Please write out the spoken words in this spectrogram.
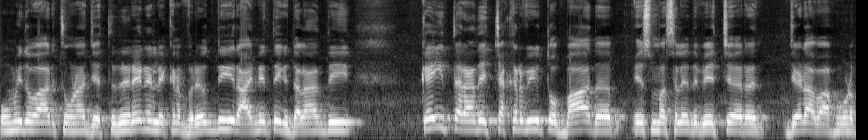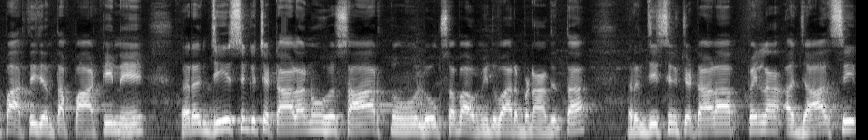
ਉਮੀਦਵਾਰ ਚੋਣਾਂ ਜਿੱਤਦੇ ਰਹੇ ਨੇ, ਲੇਕਿਨ ਵਿਰੋਧੀ ਰਾਜਨੀਤਿਕ ਦਲਾਂ ਦੀ ਕਈ ਤਰ੍ਹਾਂ ਦੇ ਚੱਕਰਵਿਊਹ ਤੋਂ ਬਾਅਦ ਇਸ ਮਸਲੇ ਦੇ ਵਿੱਚ ਰ- ਜਿਹੜਾ ਵਾ ਹੁਣ ਭਾਰਤੀ ਜਨਤਾ ਪਾਰਟੀ ਨੇ ਰਣਜੀਤ ਸਿੰਘ ਚਟਾਲਾ ਨੂੰ ਹਿਸਾਰ ਤੋਂ ਲੋਕ ਸਭਾ ਉਮੀਦਵਾਰ ਬਣਾ ਦਿੱਤਾ। ਰਣਜੀਤ ਸਿੰਘ ਚਟਾਲਾ ਪਹਿਲਾਂ ਆਜ਼ਾਦ ਸੀ।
